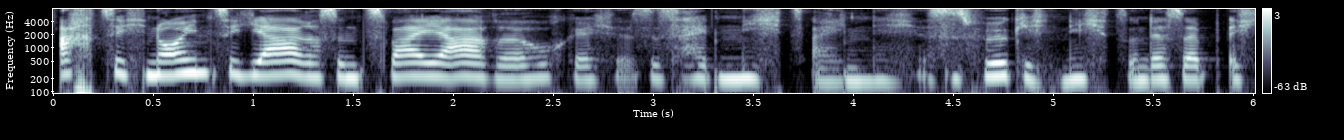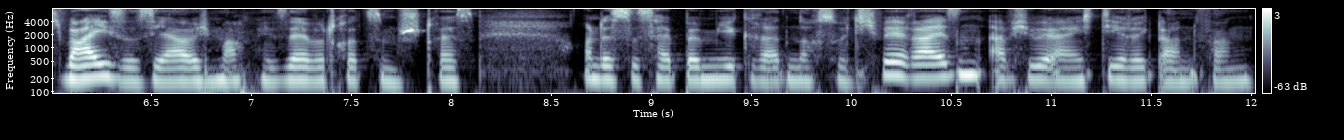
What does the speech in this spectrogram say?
80, 90 Jahre sind zwei Jahre hochgerechnet. Es ist halt nichts eigentlich. Es ist wirklich nichts. Und deshalb, ich weiß es ja, aber ich mache mir selber trotzdem Stress. Und das ist halt bei mir gerade noch so. Ich will reisen, aber ich will eigentlich direkt anfangen.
